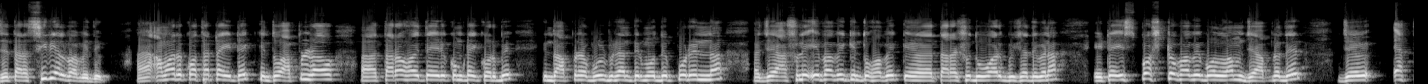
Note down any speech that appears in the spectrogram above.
যে তারা সিরিয়ালভাবে দিক। আমার কথাটা এটাই, কিন্তু আপনারাও তারাও হয়তো এরকমটাই করবে, কিন্তু আপনারা ভুল ভ্রান্তির মধ্যে পড়েন না, যে আসলে এভাবেই কিন্তু হবে তারা শুধু ওয়ার্ক ভিসা দেবে না। এটা স্পষ্টভাবে বললাম যে আপনাদের যে এত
